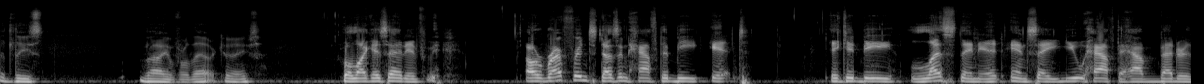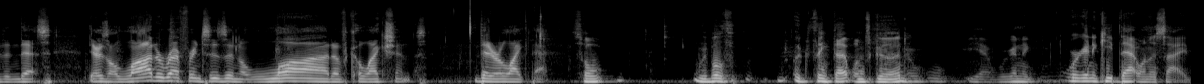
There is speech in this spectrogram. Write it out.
at least valuable for that case. Well, like I said, if a reference doesn't have to be it, it could be less than it and say you have to have better than this. There's a lot of references in a lot of collections that are like that. So we both think that one's good. Yeah, we're gonna we're gonna keep that one aside.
